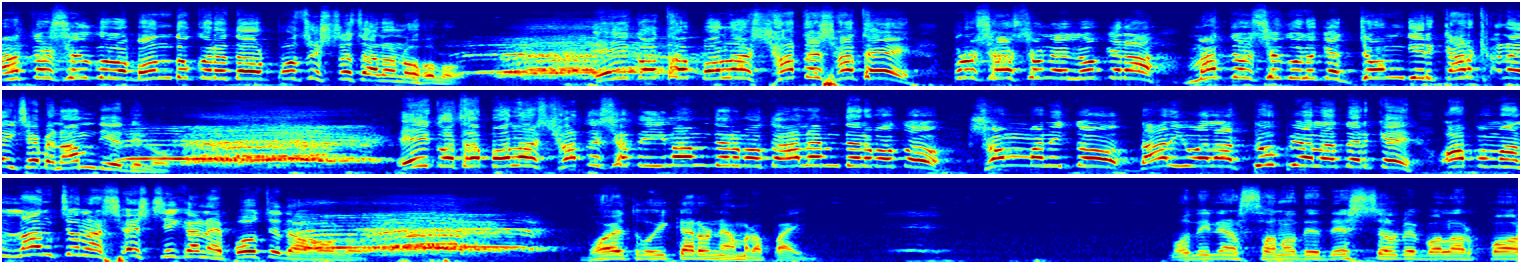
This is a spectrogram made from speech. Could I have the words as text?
মাদ্রাসাগুলো বন্ধ করে দেওয়ার প্রচেষ্টা চালানো হলো। এই কথা বলার সাথে সাথে প্রশাসনের লোকেরা মাদ্রাসাগুলোকে জঙ্গির কারখানা হিসেবে নাম দিয়ে দিল। এই কথা বলার সাথে সাথে ইমামদের মতো, আলেমদের মতো সম্মানিত দাড়িওয়ালা, টুপিওয়ালাদেরকে অপমান লাঞ্ছনা শেষ ঠিকানায় পৌঁছে দেওয়া হলো। ভয় তো ওই কারণে আমরা পাই। মদিনার সনদে দেশ চলবে বলার পর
